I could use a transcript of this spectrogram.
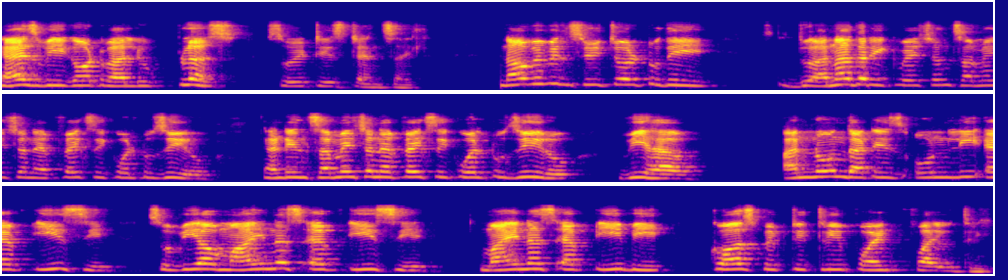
As we got value plus, So it is tensile. Now we will switch over to the, the another equation summation fx equal to 0 and in summation fx equal to 0 we have unknown that is only fec so we have minus fec minus feb cos 53.53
